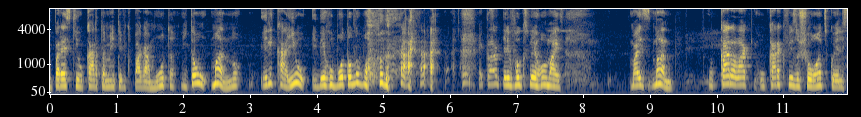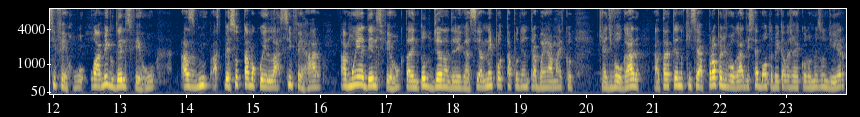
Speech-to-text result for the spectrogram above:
Que parece que o cara também teve que pagar a multa. Então, mano, no, ele caiu e derrubou todo mundo. é claro que ele foi que se ferrou mais. Mas, mano, o cara lá, o cara que fez o show antes com ele se ferrou, o amigo dele se ferrou, as, as pessoas que estavam com ele lá se ferraram. a mulher dele se ferrou, que tá indo todo dia na delegacia, ela nem tá podendo trabalhar mais que, que advogada. Ela tá tendo que ser a própria advogada, isso é bom também que ela já economiza um dinheiro,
